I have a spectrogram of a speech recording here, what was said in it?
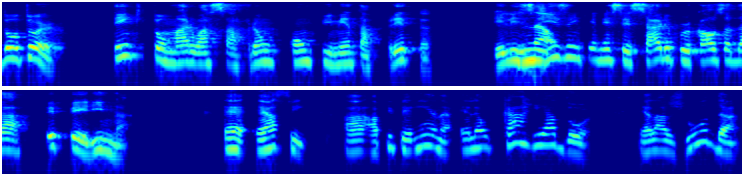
Doutor, tem que tomar o açafrão com pimenta preta? Eles não. dizem que é necessário por causa da peperina. É, é assim. A, a piperina ela é um carreador. Ela ajuda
